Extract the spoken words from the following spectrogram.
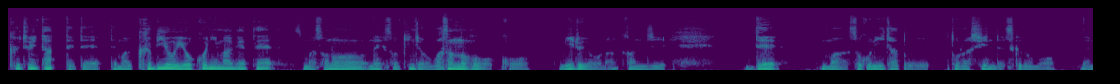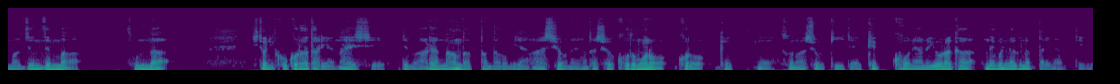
空中に立ってて、で、まあ、首を横に曲げて、まあ、そのね、その近所のおばさんの方をこう、見るような感じで、まあ、そこにいたということらしいんですけども、ね、まあ、全然まあ、そんな人に心当たりはないし、でもあれは何だったんだろうみたいな話をね、私は子供の頃、けね、その話を聞いて、結構ね、あの夜中眠れなくなったりなんていう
